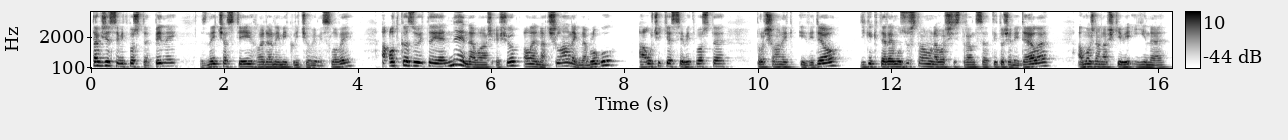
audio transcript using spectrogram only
Takže si vytvořte piny s nejčastěji hledanými klíčovými slovy a odkazujte je ne na váš e-shop, ale na článek na blogu a určitě si vytvořte pro článek i video, díky kterému zůstanou na vaší stránce tyto ženy déle a možná navštíví i jiné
